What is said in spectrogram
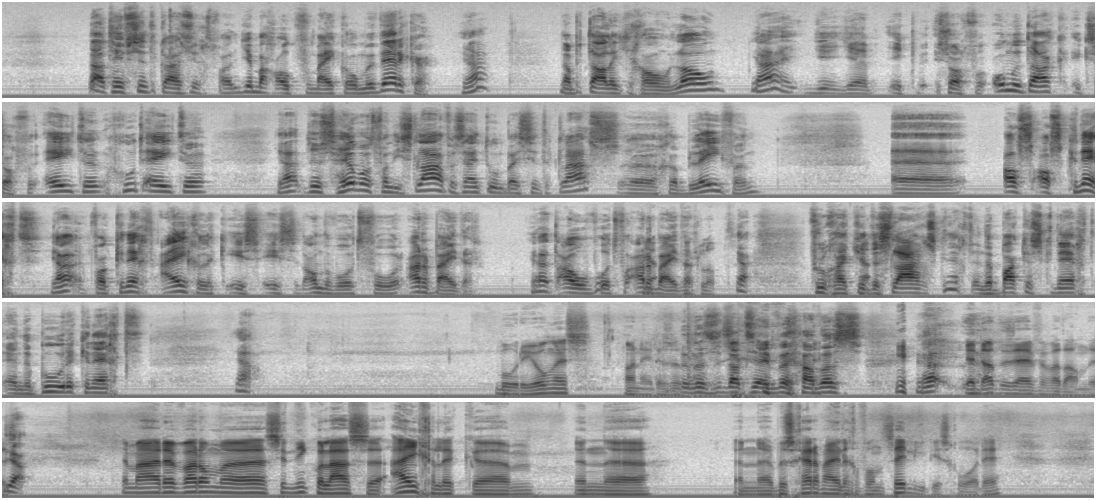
Nou, het heeft Sinterklaas gezegd van, je mag ook voor mij komen werken. Ja? Dan betaal ik je gewoon loon. Ja, je, je, ik zorg voor onderdak, ik zorg voor eten, goed eten. Ja, dus heel wat van die slaven zijn toen bij Sinterklaas uh, gebleven. Uh, als, als knecht. Ja, van knecht eigenlijk is, is een ander woord voor arbeider. Ja, het oude woord voor arbeider. Ja, dat klopt. Ja. Vroeger had je de slagersknecht en de bakkersknecht en de boerenknecht. Ja. Boerenjongens. Oh nee, dat is dat is, dat is even anders. ja. ja, dat is even wat anders. Ja. maar uh, waarom uh, Sint-Nicolaas uh, eigenlijk um, een, een beschermheilige van zeelied is geworden? Hè?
